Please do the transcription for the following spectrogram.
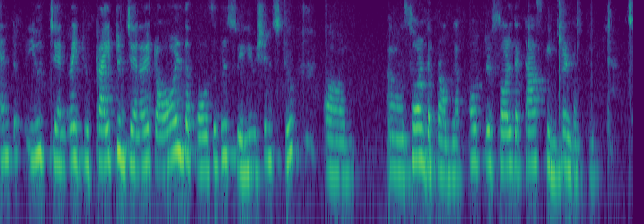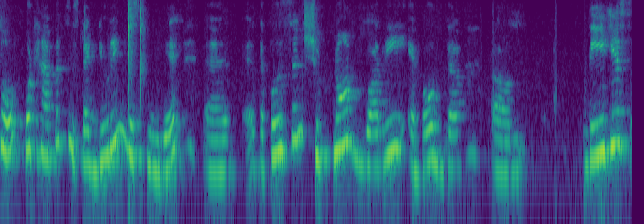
and you generate you try to generate all the possible solutions to um, uh, solve the problem or to solve the task in front of you so what happens is that during this period, uh, uh, the person should not worry about the um, various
